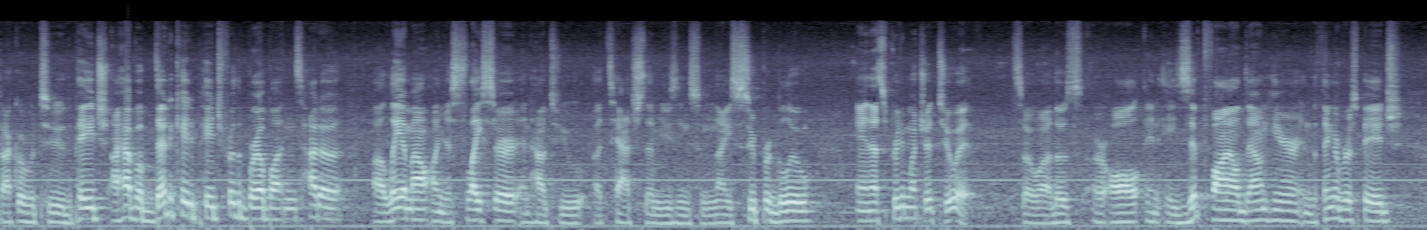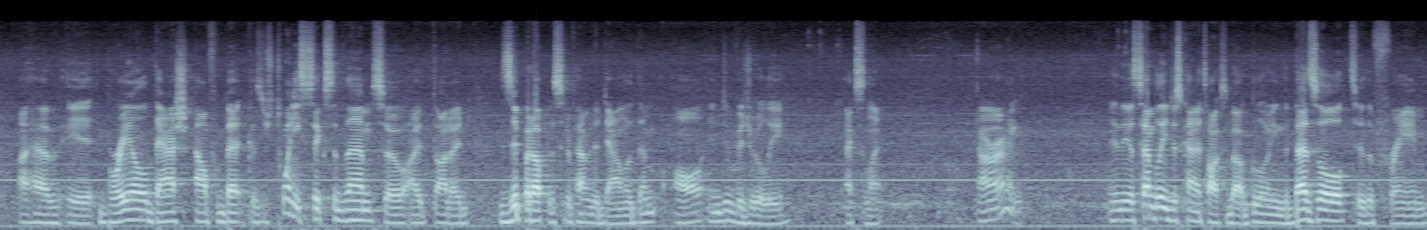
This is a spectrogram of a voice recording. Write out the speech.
back over to the page. I have a dedicated page for the Braille buttons, how to uh, lay them out on your slicer and how to attach them using some nice super glue. And that's pretty much it to it. So uh, those are all in a zip file down here in the Thingiverse page. I have a Braille dash alphabet because there's 26 of them, so I thought I'd zip it up instead of having to download them all individually. Excellent. All right. And the assembly just kind of talks about gluing the bezel to the frame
